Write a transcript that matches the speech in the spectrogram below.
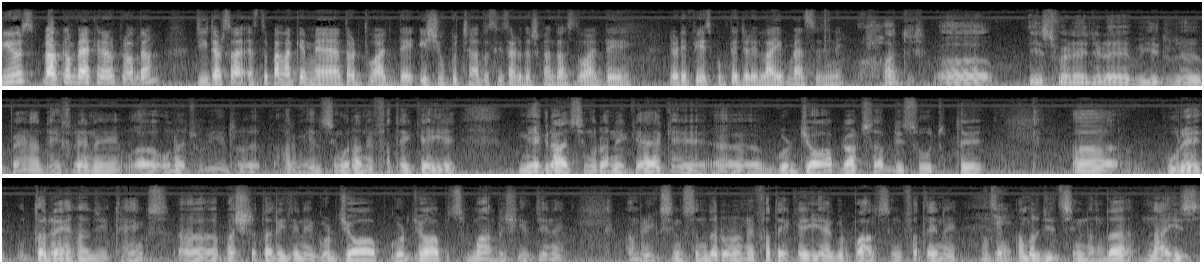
Viewers welcome back in our program ਜੀ doctor ਸਾਹਿਬ ਇਸ ਤੋਂ ਪਹਿਲਾਂ ਕਿ ਮੈਂ ਤੁਹਾਡੇ ਤੋਂ ਅੱਜ ਦੇ ਇਸ਼ੂ ਪੁੱਛਾਂ, ਤੁਸੀਂ ਸਾਡੇ ਦਰਸ਼ਕਾਂ ਦੱਸ ਦਿਓ ਅੱਜ ਦੇ ਜਿਹੜੇ ਫੇਸਬੁੱਕ ਤੇ ਜਿਹੜੇ ਲਾਈਵ ਮੈਸੇਜ ਨੇ। ਹਾਂਜੀ ਇਸ ਵੇਲੇ ਜਿਹੜੇ ਵੀਰ ਪੈਣਾ ਦੇਖ ਰਹੇ ਨੇ ਉਹਨਾਂ ਚ ਵੀਰ ਹਰਮੇਲ ਸਿੰਘ ਹੋਰਾਂ ਨੇ ਫਤਿਹ ਕਹੀ ਹੈ। ਮੇਘਰਾਜ ਸਿੰਘ ਹੋਰਾਂ ਨੇ ਕਿਹਾ ਕਿ ਗੁੱਡ ਜੌਬ ਡਾਕਟਰ ਸਾਹਿਬ ਦੀ ਸੋਚ ਉੱਤੇ ਪੂਰੇ ਉਤਰ ਰਹੇ ਹਾਂ ਜੀ ਥੈਂਕਸ ਬਸ਼ਰਤ ਅਲੀ ਜੀ ਨੇ good job good job Salman Rashid ji ਨੇ। ਅਮਰੀਕ ਸਿੰਘ ਸੰਦਰ ਉਹਨਾਂ ਨੇ ਫਤਿਹ ਕਹੀ ਹੈ ਗੁਰਪਾਲ ਸਿੰਘ ਫਤਿਹ ਨੇ ਜੀ। ਅਮਰਜੀਤ ਸਿੰਘ ਨੰਦਾ ਨਾਈਸ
